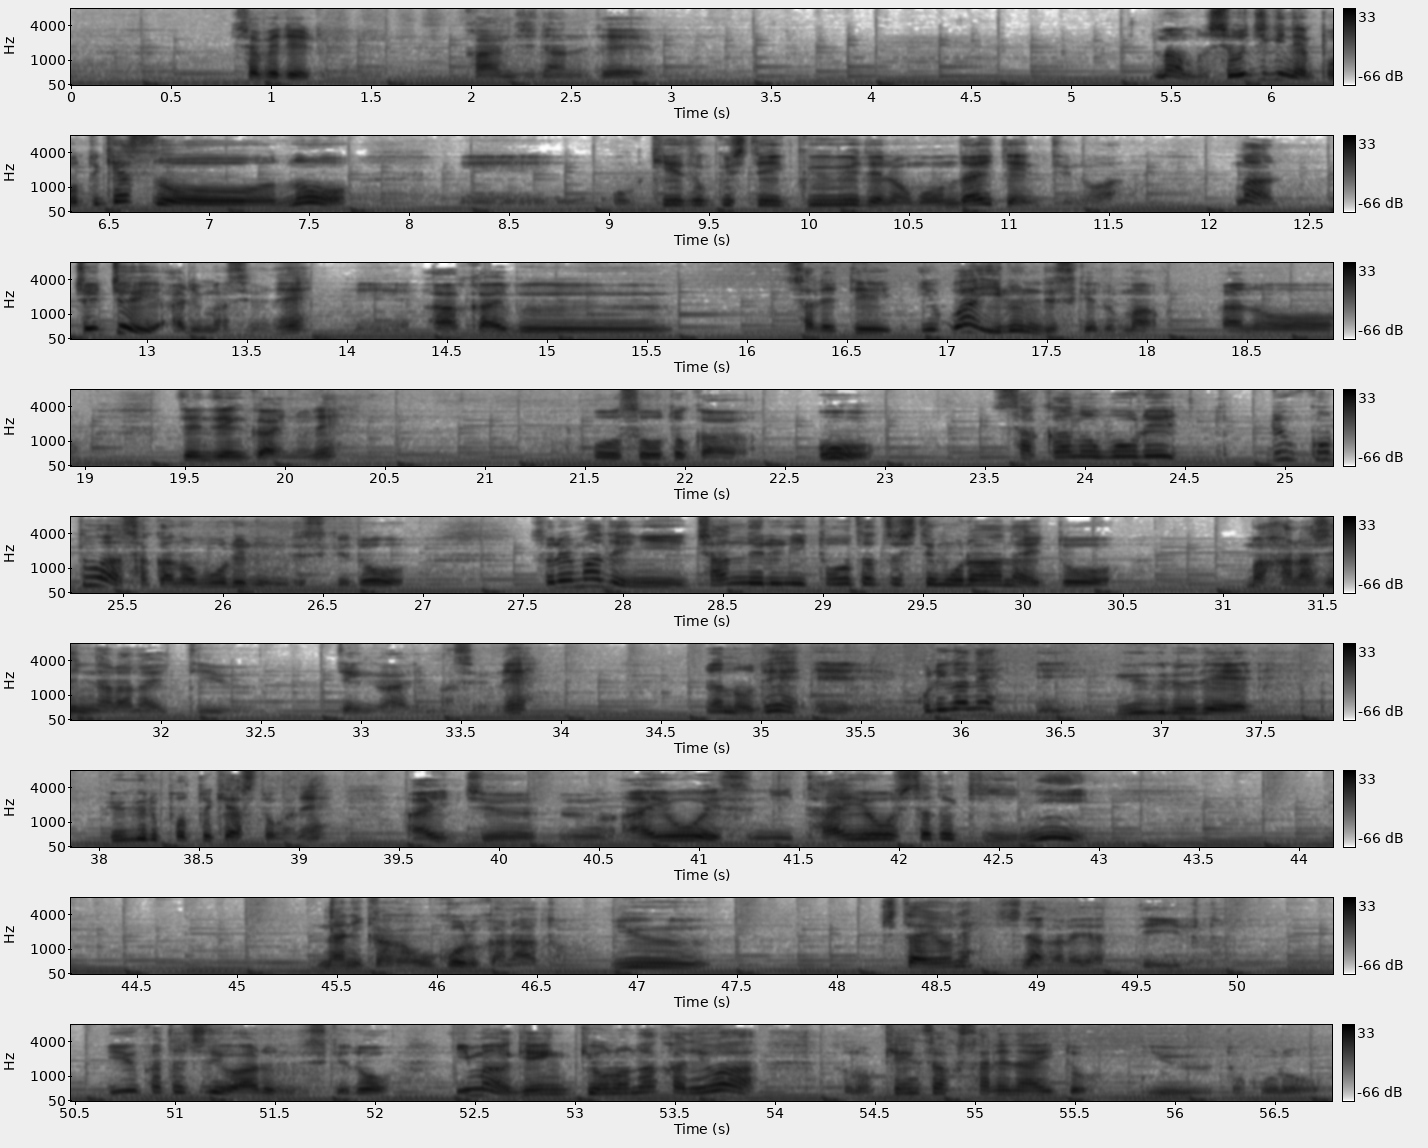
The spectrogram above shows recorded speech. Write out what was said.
う喋れる感じなんでまあ正直ねポッドキャストの、えー、継続していく上での問題点っていうのはまあちょいちょいありますよね、えー、アーカイブされてはいるんですけどまああのー前々回のね放送とかを遡れることは遡れるんですけどそれまでにチャンネルに到達してもらわないとまあ話にならないっていう点がありますよね。なので、えー、これがね、えー、Google で Google ポッドキャストがね iTunes、iOS に対応した時に何かが起こるかなという期待をねしながらやっていると。いう形ではあるんですけど今現況の中ではその検索されないというところ。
